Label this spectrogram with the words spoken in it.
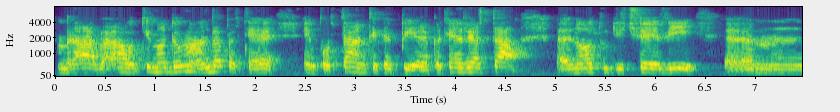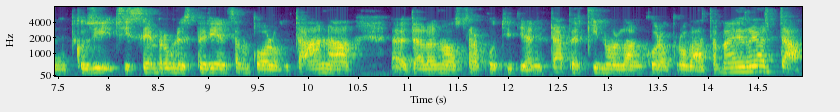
brava, ottima domanda perché è importante capire, perché in realtà eh, no, tu dicevi ehm, così ci sembra un'esperienza un po' lontana eh, dalla nostra quotidianità per chi non l'ha ancora provata, ma in realtà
